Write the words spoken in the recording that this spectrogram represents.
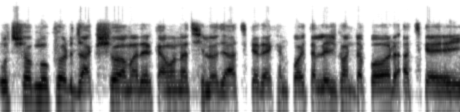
উৎসব মুখর জাকসু আমাদের কামনা ছিল যে আজকে দেখেন পঁয়তাল্লিশ ঘণ্টা পর আজকে এই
